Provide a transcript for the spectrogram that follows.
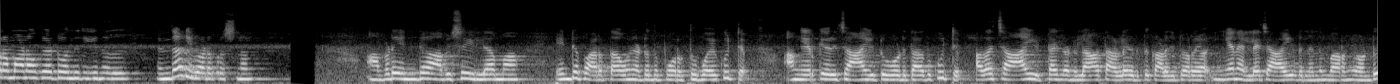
പ്രമാണമൊക്കെ ആയിട്ട് വന്നിരിക്കുന്നത്? എന്താണ് ഇവിടെ പ്രശ്നം? അവിടെ എന്റെ ആവശ്യമില്ലാമ്മ എന്റെ ഭർത്താവിനായിട്ടൊന്ന് പുറത്തു പോയ കുറ്റം. അങ്ങേർക്ക് ഒരു ചായ ഇട്ട് കൊടുത്താൽ അത് കുറ്റം. അതാ ചായ ഇട്ടാലുണ്ടല്ലോ ആ തള്ള എടുത്ത് കളഞ്ഞിട്ട് പറയാം ഇങ്ങനെയല്ല ചായ ഇടുന്നതെന്നും പറഞ്ഞുകൊണ്ട്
